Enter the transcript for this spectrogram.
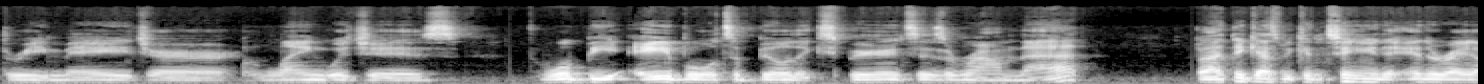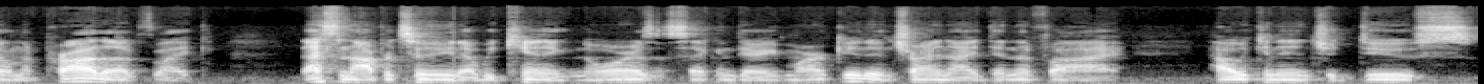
three major languages, we'll be able to build experiences around that. But I think as we continue to iterate on the product, like that's an opportunity that we can't ignore as a secondary market and trying to identify how we can introduce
